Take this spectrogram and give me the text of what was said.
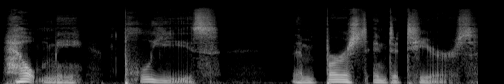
Help me, please, then burst into tears.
